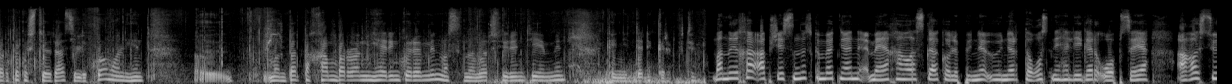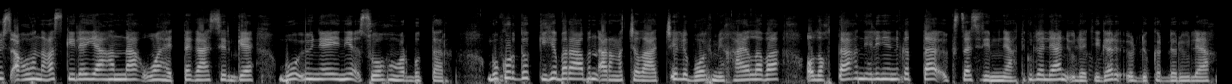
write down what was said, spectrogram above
барта алин Мантан тахан баран нихерин көрәмин, масыналар сүйрен тиемин, кәнеттен керептим. Маныха общественность көмөтнен мә хаңласка көлөпүнө үйнер тогус нехелигер опсая агас киле яһаннак уа хетте гасирге бу үнейни соохоңор буттар. Бу курдук кихи барабын араңачылаачы Любовь Михайлова олохтаах нехелинен кытта ыкса сиримнәхти күлелән үлетигер үрдүкөрдөрүләх.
